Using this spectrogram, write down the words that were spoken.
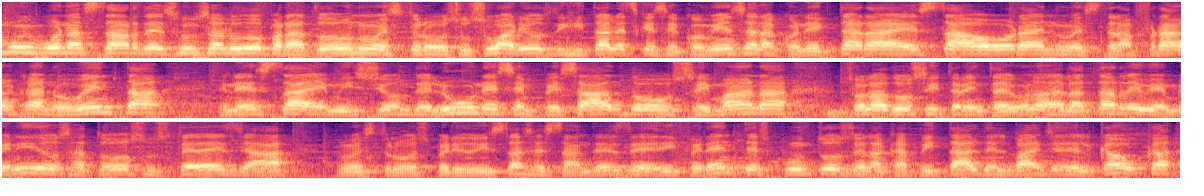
Muy buenas tardes, un saludo para todos nuestros usuarios digitales que se comienzan a conectar a esta hora en nuestra franja 90, en esta emisión de lunes, empezando semana, son las 2 y 31 de la tarde. Bienvenidos a todos ustedes, ya nuestros periodistas están desde diferentes puntos de la capital del Valle del Cauca,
